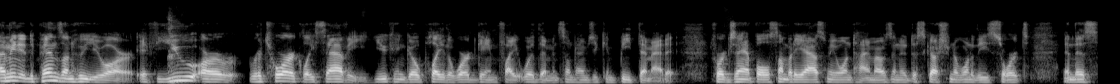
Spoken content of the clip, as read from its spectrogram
I mean, it depends on who you are. If you are rhetorically savvy, you can go play the word game fight with them, and sometimes you can beat them at it. For example, somebody asked me one time, I was in a discussion of one of these sorts, and this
